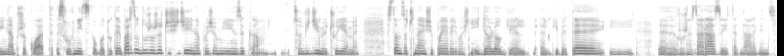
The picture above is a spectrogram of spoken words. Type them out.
i na przykład słownictwo, bo tutaj bardzo dużo rzeczy się dzieje na poziomie języka, co widzimy, czujemy. Stąd zaczynają się pojawiać właśnie ideologie LGBT i e, różne zarazy i tak dalej, więc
